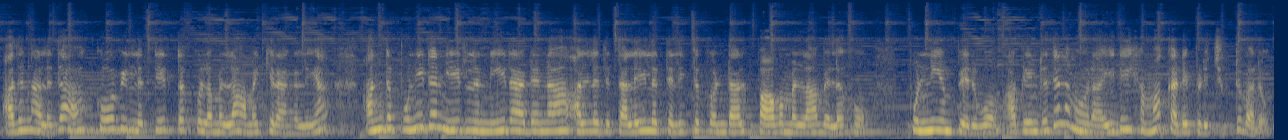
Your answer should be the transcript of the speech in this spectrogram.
அதனால தான் கோவிலில் தீர்த்த குளமெல்லாம் அமைக்கிறாங்க இல்லையா? அந்த புனித நீரில் நீராடனா அல்லது தலையில் தெளித்து கொண்டால் பாவமெல்லாம் விலகும். புண்ணியம் பெறுவோம் அப்படின்றத நம்ம ஒரு ஐதீகமாக கடைபிடிச்சுக்கிட்டு வரோம்.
